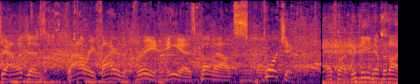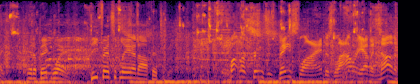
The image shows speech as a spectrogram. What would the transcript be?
challenge as Lowry fires a three, and he has come out scorching. That's right. We need him tonight in a big way, defensively and offensively. Butler cruises baseline. Does Lowry have another?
